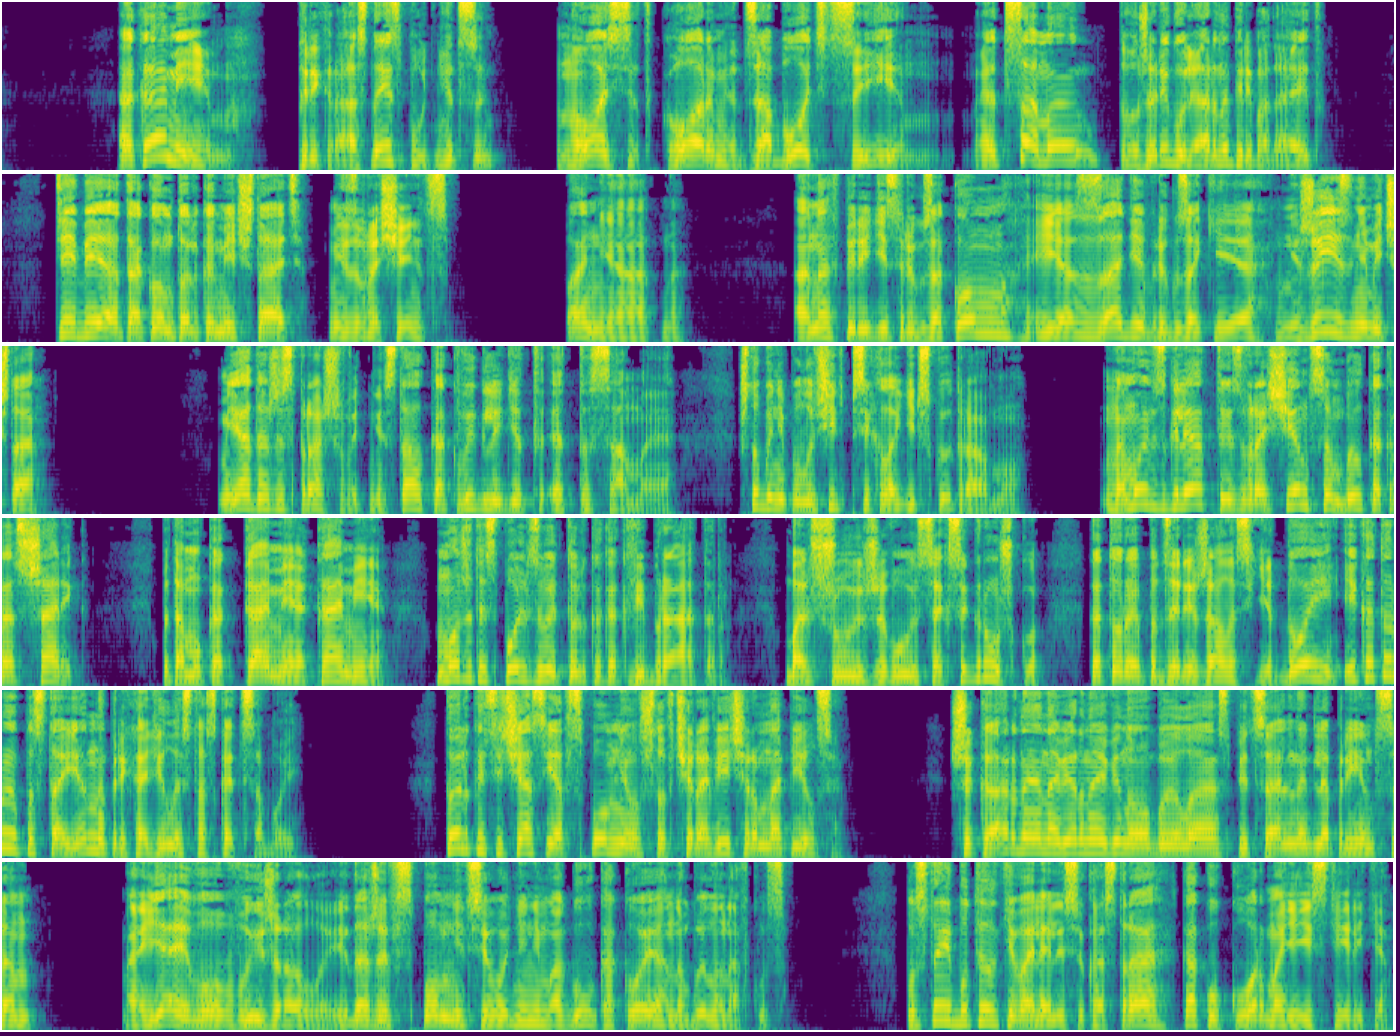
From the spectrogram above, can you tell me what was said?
А Ками — прекрасные спутницы. Носят, кормят, заботятся и... Это самое тоже регулярно перепадает. Тебе о таком только мечтать, извращенец. Понятно. Она впереди с рюкзаком, и я сзади в рюкзаке. Не жизнь, не мечта. Я даже спрашивать не стал, как выглядит это самое, чтобы не получить психологическую травму. На мой взгляд, извращенцем был как раз шарик, потому как камия-камия может использовать только как вибратор, большую живую секс-игрушку, которая подзаряжалась едой и которую постоянно приходилось таскать с собой. Только сейчас я вспомнил, что вчера вечером напился. Шикарное, наверное, вино было, специально для принца. А я его выжрал, и даже вспомнить сегодня не могу, какое оно было на вкус. Пустые бутылки валялись у костра, как укор моей истерики.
